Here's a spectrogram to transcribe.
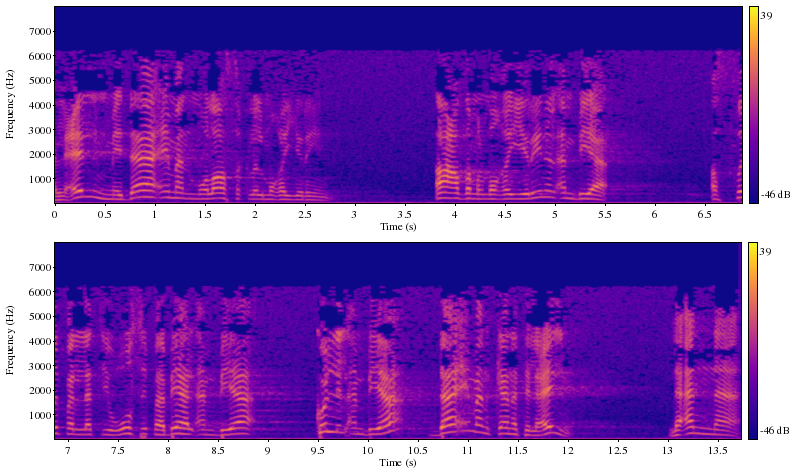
العلم دائما ملاصق للمغيرين أعظم المغيرين الأنبياء. الصفة التي وصف بها الأنبياء كل الأنبياء دائما كانت العلم لأن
